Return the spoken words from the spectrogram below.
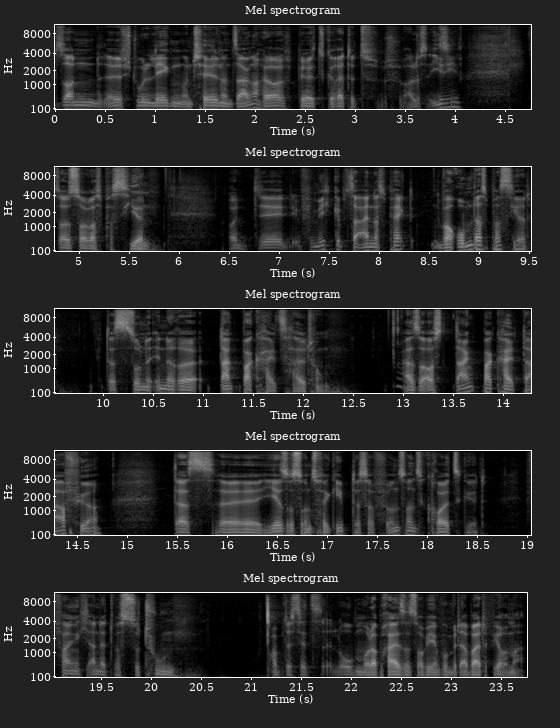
Sonnenstuhl legen und chillen und sagen, ach ja, ich bin jetzt gerettet, alles easy, sondern es soll was passieren. Und äh, für mich gibt es da einen Aspekt, warum das passiert. Das ist so eine innere Dankbarkeitshaltung. Also aus Dankbarkeit dafür, dass äh, Jesus uns vergibt, dass er für uns ans Kreuz geht, fange ich an, etwas zu tun. Ob das jetzt Loben oder Preise ist, ob ich irgendwo mitarbeite, wie auch immer.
